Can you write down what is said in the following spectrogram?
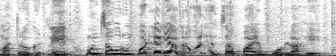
मात्र घटनेत उंचावरून पडल्याने अग्रवाल यांचा पाय मोडला आहे.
